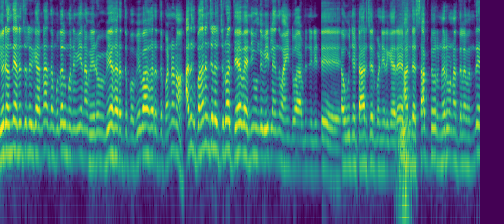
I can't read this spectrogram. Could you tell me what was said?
இவர் வந்து என்ன சொல்லியிருக்காருன்னா அந்த முதல் மனைவியை நான் விவ- விவாகரத்து விவாகரத்து பண்ணணும். அதுக்கு பதினஞ்சு லட்ச ரூபா தேவை. நீ உங்க வீட்டுல இருந்து வாங்கிட்டு வா அப்படின்னு சொல்லிட்டு கொஞ்சம் டார்ச்சர் பண்ணியிருக்காரு அந்த சாப்ட்வேர் நிறுவனத்துல வந்து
